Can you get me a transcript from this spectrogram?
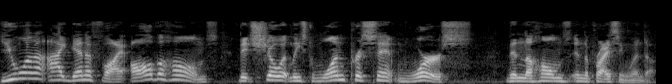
You want to identify all the homes that show at least 1% worse than the homes in the pricing window.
